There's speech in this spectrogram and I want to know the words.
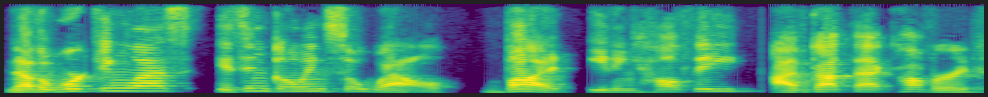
Now, the working less isn't going so well, but eating healthy, I've got that covered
